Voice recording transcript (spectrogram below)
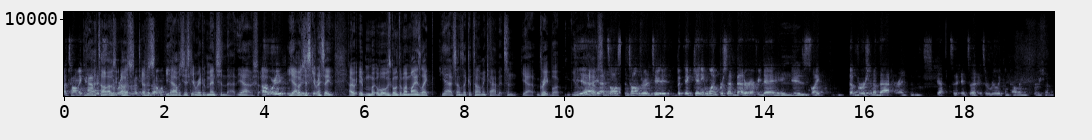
Atomic yeah, Habits. I was, I was, I was, yeah, I was just getting ready to mention that. Yeah. oh, were you? Yeah, were I was you? just getting ready to say I, it, what was going through my mind is like, yeah, it sounds like Atomic Habits, and yeah, great book. You know, yeah, absolutely. yeah, it's awesome. Tom's read it too. It, but getting one percent better every day mm-hmm. is like the version of that, right? Yeah, it's a, it's a it's a really compelling version.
